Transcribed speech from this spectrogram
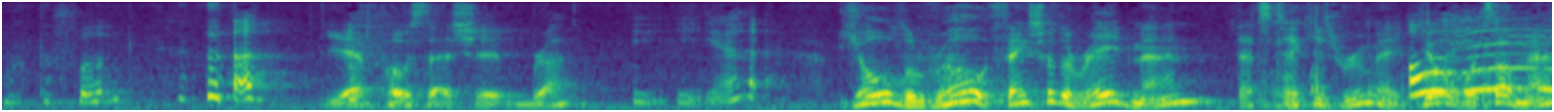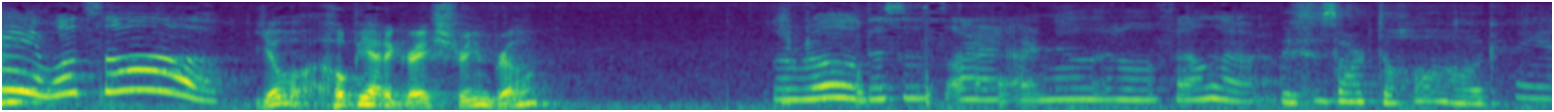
what the fuck? Yeah, post that shit, bruh. Yeah. Yo, LaRoe, thanks for the raid, man. That's Techie's roommate. Oh, Yo, what's up, man? hey, what's up? Yo, I hope you had a great stream, bro. LaRoe, this is our, our new little fella. This is our dog. Yeah.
